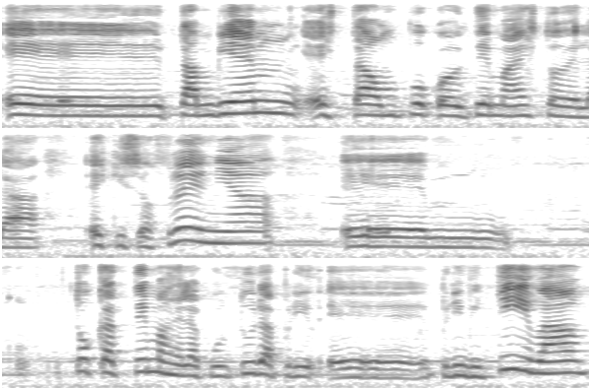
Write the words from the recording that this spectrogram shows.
eh, también está un poco el tema esto de la esquizofrenia, toca temas de la cultura primitiva,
